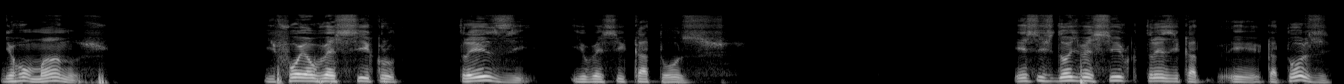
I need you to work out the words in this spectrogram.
de Romanos e foi ao versículo 13 e o versículo 14. Esses dois versículos, 13 e 14,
